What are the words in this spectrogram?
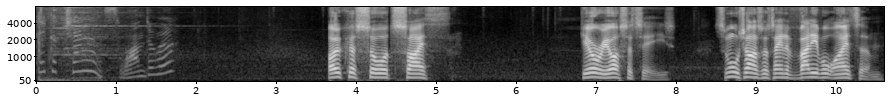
Take a chance, wanderer. Focus sword scythe. Curiosities. Small chance to obtain a valuable item.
